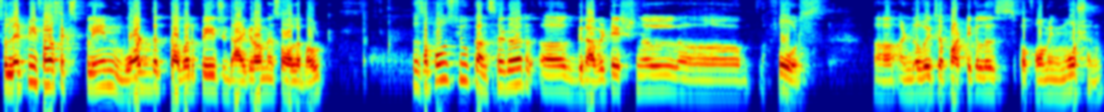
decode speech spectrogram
So let me first explain what the cover page diagram is all about. So suppose you consider a gravitational uh, force uh, under which a particle is performing motion.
